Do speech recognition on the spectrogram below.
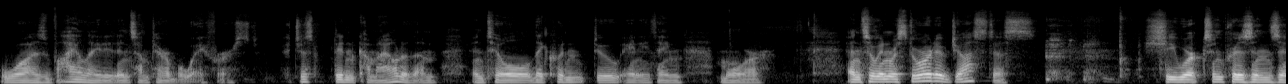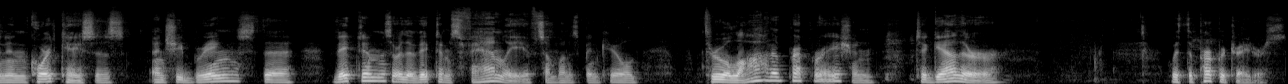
was violated in some terrible way first. It just didn't come out of them until they couldn't do anything more. And so in restorative justice, she works in prisons and in court cases, and she brings the victims or the victim's family, if someone has been killed, through a lot of preparation together with the perpetrators.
